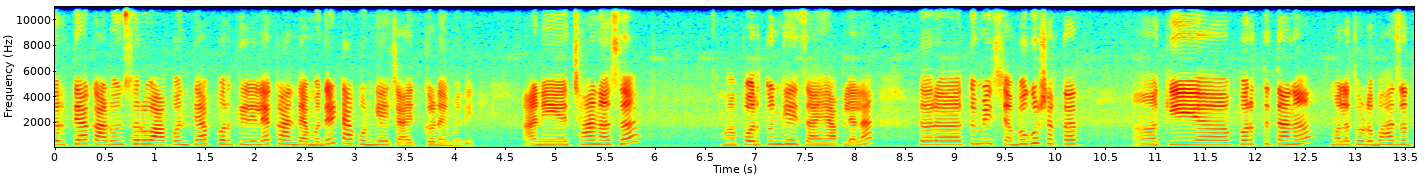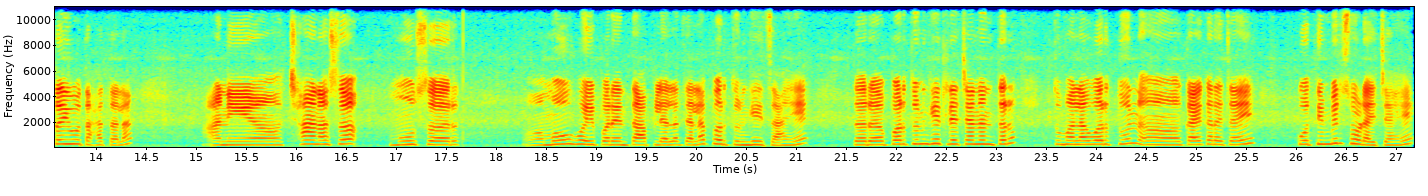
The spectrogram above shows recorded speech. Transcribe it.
तर त्या काढून सर्व आपण त्या परतलेल्या कांद्यामध्ये टाकून घ्यायच्या आहेत कढईमध्ये. आणि छान असं परतून घ्यायचं आहे आपल्याला. तर तुम्ही श बघू शकतात की अ, परतताना मला थोडं भाजतही होतं हाताला. आणि छान असं मऊसर मऊ होईपर्यंत आपल्याला त्याला परतून घ्यायचं आहे. तर परतून घेतल्याच्या नंतर तुम्हाला वरतून काय करायचं आहे? कोथिंबीर सोडायची आहे.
